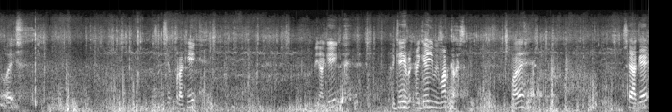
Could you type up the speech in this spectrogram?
¿Lo veis? Aquí. Mira aquí. Aquí hay, aquí hay mis marcas. ¿Vale? O sea que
